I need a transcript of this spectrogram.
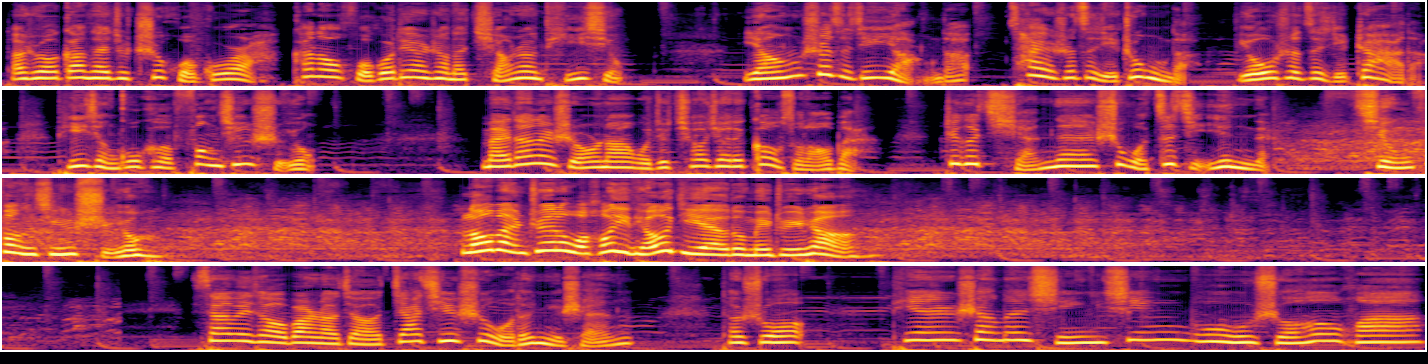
他说刚才去吃火锅啊，看到火锅店上的墙上提醒，羊是自己养的，菜是自己种的，油是自己榨的，提醒顾客放心使用。买单的时候呢，我就悄悄地告诉老板。这个钱呢是我自己印的，请放心使用。老板追了我好几条街都没追上。下一位小伙伴呢叫佳期是我的女神，她说：“天上的星星不说话，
